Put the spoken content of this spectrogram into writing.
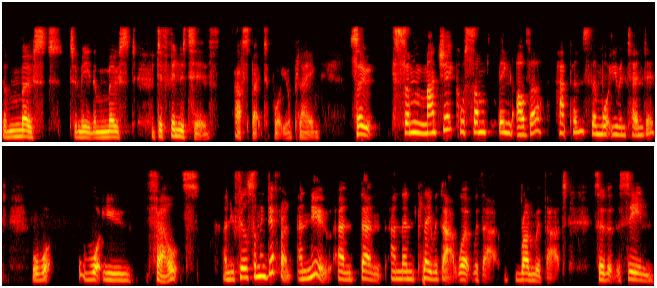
the most, to me, the most definitive aspect of what you're playing. So some magic or something other happens than what you intended or what what you felt and you feel something different and new and then and then play with that work with that run with that so that the scene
